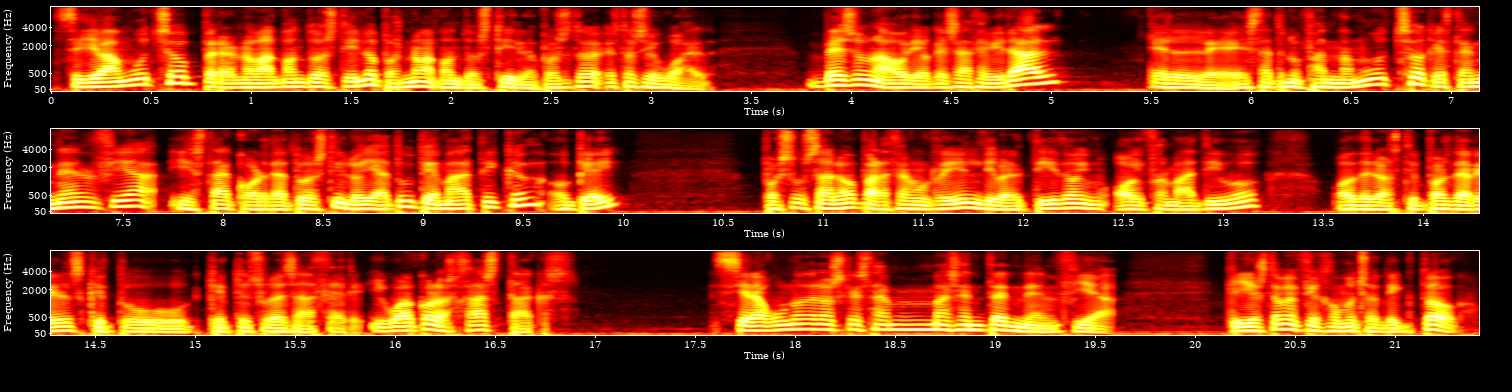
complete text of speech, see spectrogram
se lleva mucho, pero no va con tu estilo, pues no va con tu estilo. Pues esto, esto es igual. Ves un audio que se hace viral, que está triunfando mucho, que es tendencia y está acorde a tu estilo y a tu temática, ¿ok? Pues úsalo para hacer un reel divertido o informativo o de los tipos de reels que tú, que tú sueles hacer. Igual con los hashtags. Si alguno de los que están más en tendencia, que yo esto me fijo mucho en TikTok,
